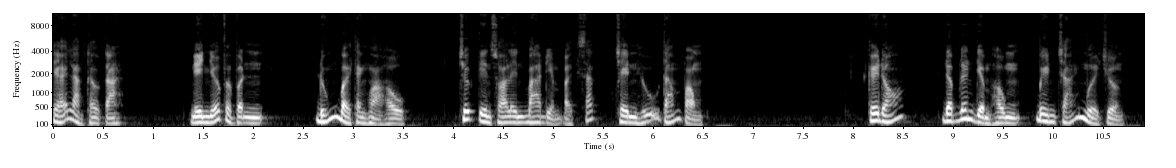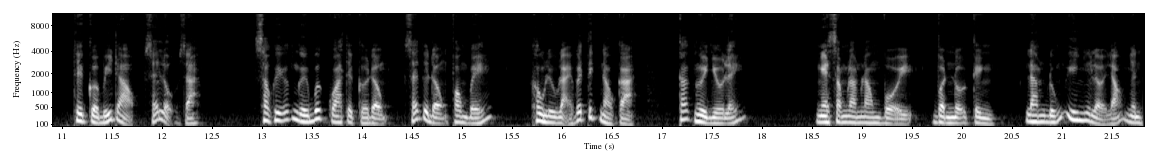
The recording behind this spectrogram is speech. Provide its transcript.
thì hãy làm theo ta. Nên nhớ phải vận đúng bảy thanh hỏa hầu. Trước tiên xoa lên ba điểm bạch sắc trên hữu tám vòng. Kế đó, đập lên điểm hồng bên trái 10 trường, thì cửa bí đạo sẽ lộ ra. Sau khi các ngươi bước qua thì cửa động sẽ tự động phong bế, không lưu lại vết tích nào cả. Các người nhớ lấy. Nghe xong Lam Long vội vận nội kinh, làm đúng y như lời lão nhân.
